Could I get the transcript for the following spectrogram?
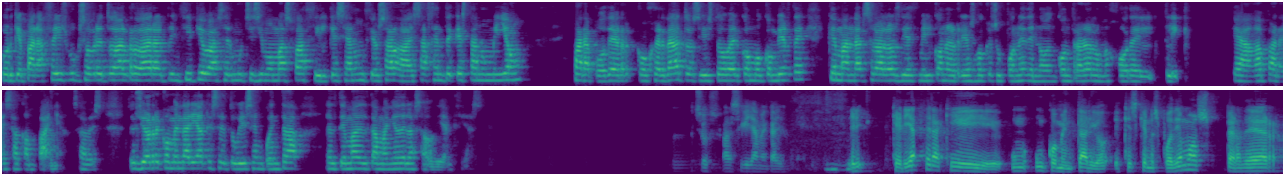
Porque para Facebook, sobre todo al rodar al principio, va a ser muchísimo más fácil que ese anuncio salga a esa gente que está en un millón para poder coger datos y esto ver cómo convierte, que mandárselo a los 10.000 con el riesgo que supone de no encontrar a lo mejor el clic que haga para esa campaña, ¿sabes? Entonces yo recomendaría que se tuviese en cuenta el tema del tamaño de las audiencias. Así que ya me callo. Quería hacer aquí un, comentario, que es que nos podemos perder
